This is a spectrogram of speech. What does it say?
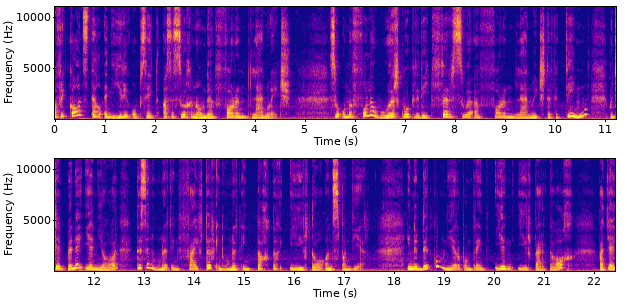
Afrikaans stel in hierdie opset as 'n sogenaamde foreign language. So om 'n volle hoërskoolkrediet vir so 'n foreign language te verdien, moet jy binne 1 jaar tussen 150 en 180 uur daaraan spandeer. En dit kom neer op omtrent 1 uur per dag wat jy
